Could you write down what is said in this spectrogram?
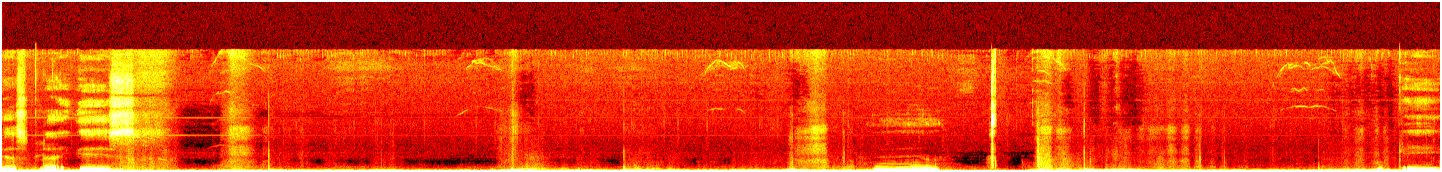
just like this. And okay.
